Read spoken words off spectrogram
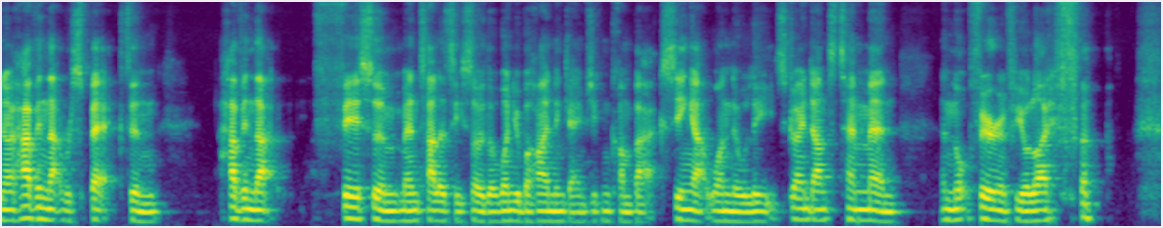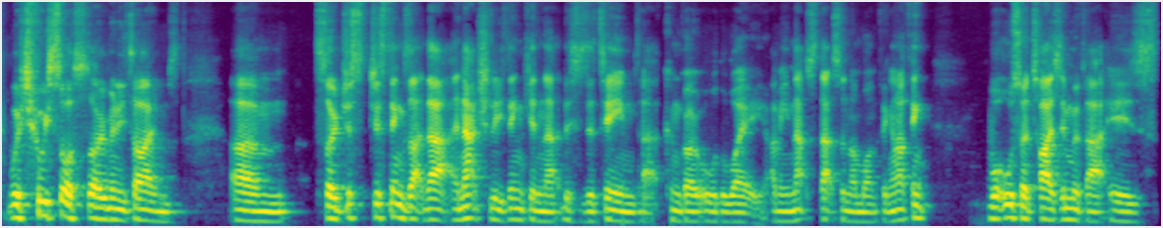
you know, having that respect and having that fearsome mentality so that when you're behind in games you can come back, seeing out one nil leads, going down to 10 men and not fearing for your life, which we saw so many times. Um, so just just things like that, and actually thinking that this is a team that can go all the way. I mean, that's that's the number one thing, and I think what also ties in with that is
